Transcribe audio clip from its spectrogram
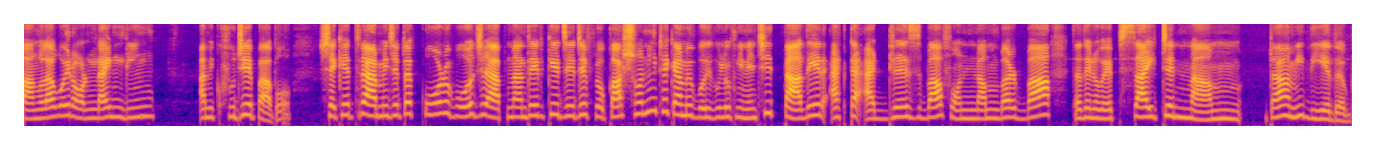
বাংলা বইয়ের অনলাইন লিঙ্ক আমি খুঁজে পাবো। সেক্ষেত্রে আমি যেটা করব যে, আপনাদেরকে যে যে, প্রকাশনী থেকে আমি বইগুলো কিনেছি, তাদের একটা অ্যাড্রেস বা ফোন নাম্বার বা তাদের ওয়েবসাইটের নামটা আমি দিয়ে দেব।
